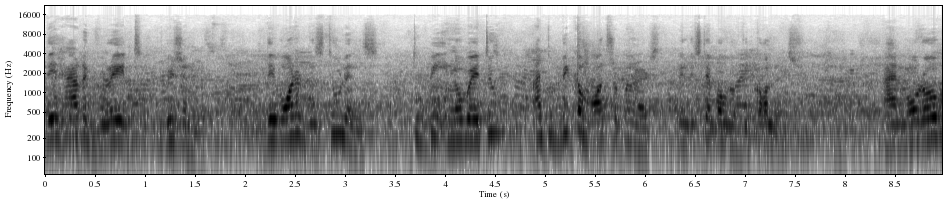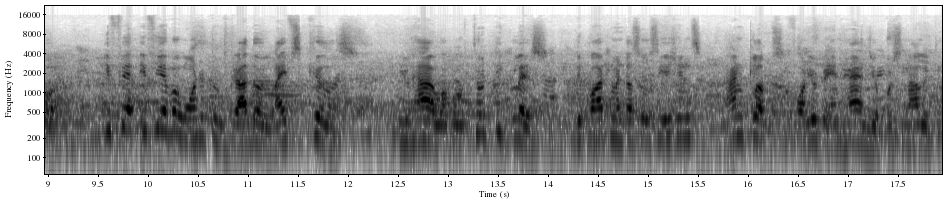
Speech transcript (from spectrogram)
they had a great vision. They wanted the students to be innovative and to become entrepreneurs when they step out of the college. And moreover, if you, if you ever wanted to gather life skills, you have about 30 plus department associations and clubs for you to enhance your personality.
